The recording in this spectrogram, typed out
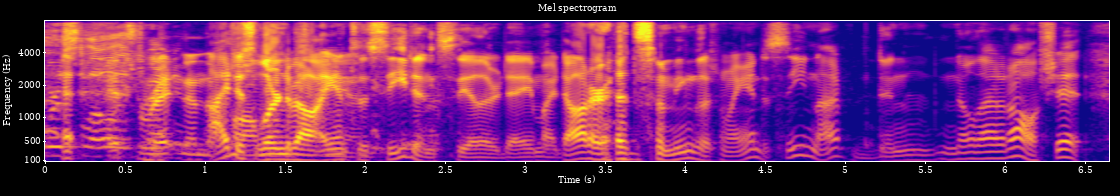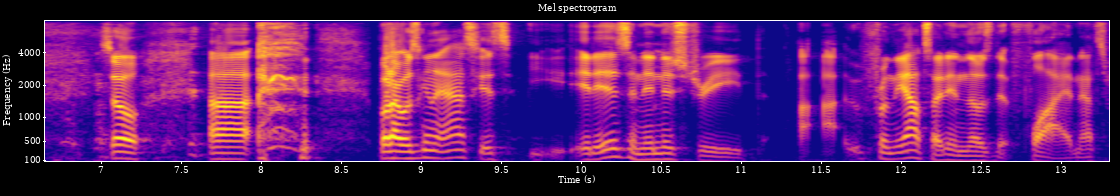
We're slowly It's written in the I just palm learned of your about hand. antecedents the other day. My daughter had some English. I'm like, antecedent? I didn't know that at all. Shit. So, uh, but I was going to ask is it is an industry uh, from the outside in those that fly, and that's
